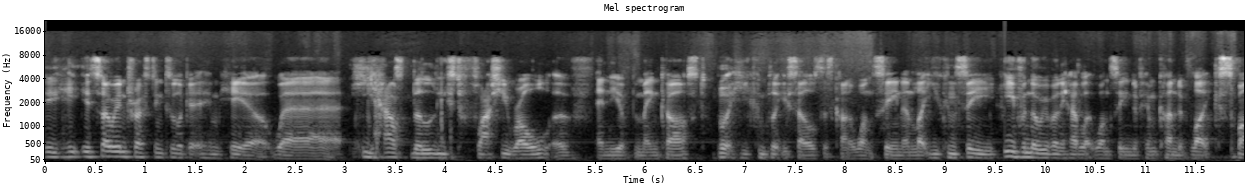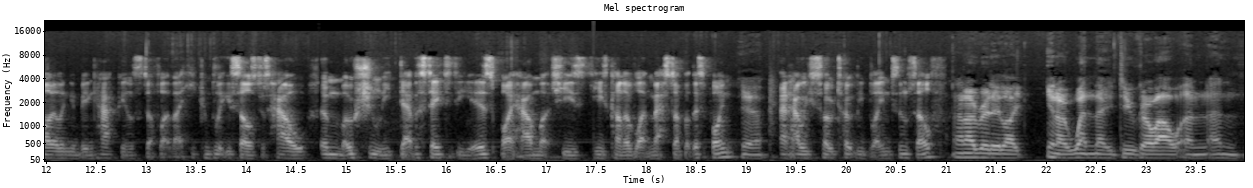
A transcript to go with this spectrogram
he, he, it's so interesting to look at him here, where he has the least flashy role of any of the main cast, but he completely sells this kind of one scene. And like you can see, even though we've only had like one scene of him kind of like smiling and being happy and stuff like that, he completely sells just how emotionally devastated he is by how much he's he's kind of like messed up at this point Yeah. and how he so totally blames himself. And I really like, you know, when they do go out and, and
